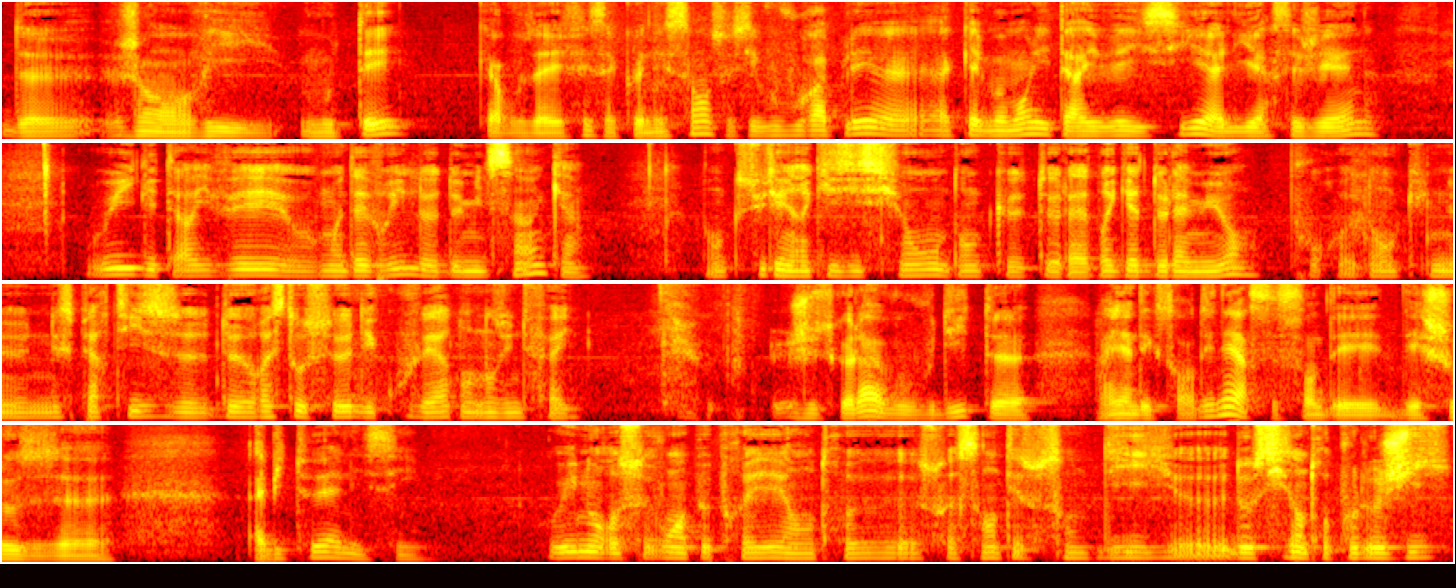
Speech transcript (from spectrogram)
de Jean-Henri Moutet, car vous avez fait sa connaissance. Si vous vous rappelez euh, à quel moment il est arrivé ici à l'IRCGN? Oui, il est arrivé au mois d'avril 2005, donc suite à une réquisition donc de la brigade de la Mure pour euh, donc une, expertise de reste osseux découvert dans, une faille. Jusque-là, vous vous dites rien d'extraordinaire. Ce sont des, choses habituelles ici. Oui, nous recevons à peu près entre 60 et 70 euh, dossiers d'anthropologie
